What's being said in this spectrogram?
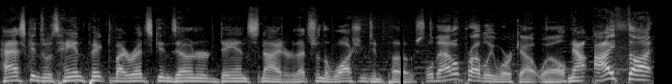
Haskins was handpicked by Redskins owner Dan Snyder. That's from the Washington Post. Well, that'll probably work out well. Now, I thought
